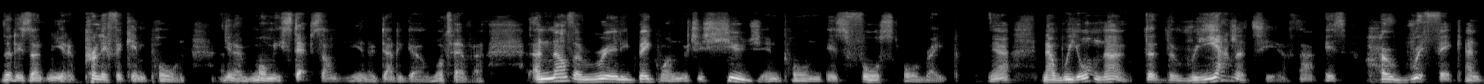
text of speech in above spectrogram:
that is a you know prolific in porn. You know, mommy stepson, you know, daddy girl, whatever. Another really big one, which is huge in porn, is force or rape. Yeah. Now we all know that the reality of that is horrific and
